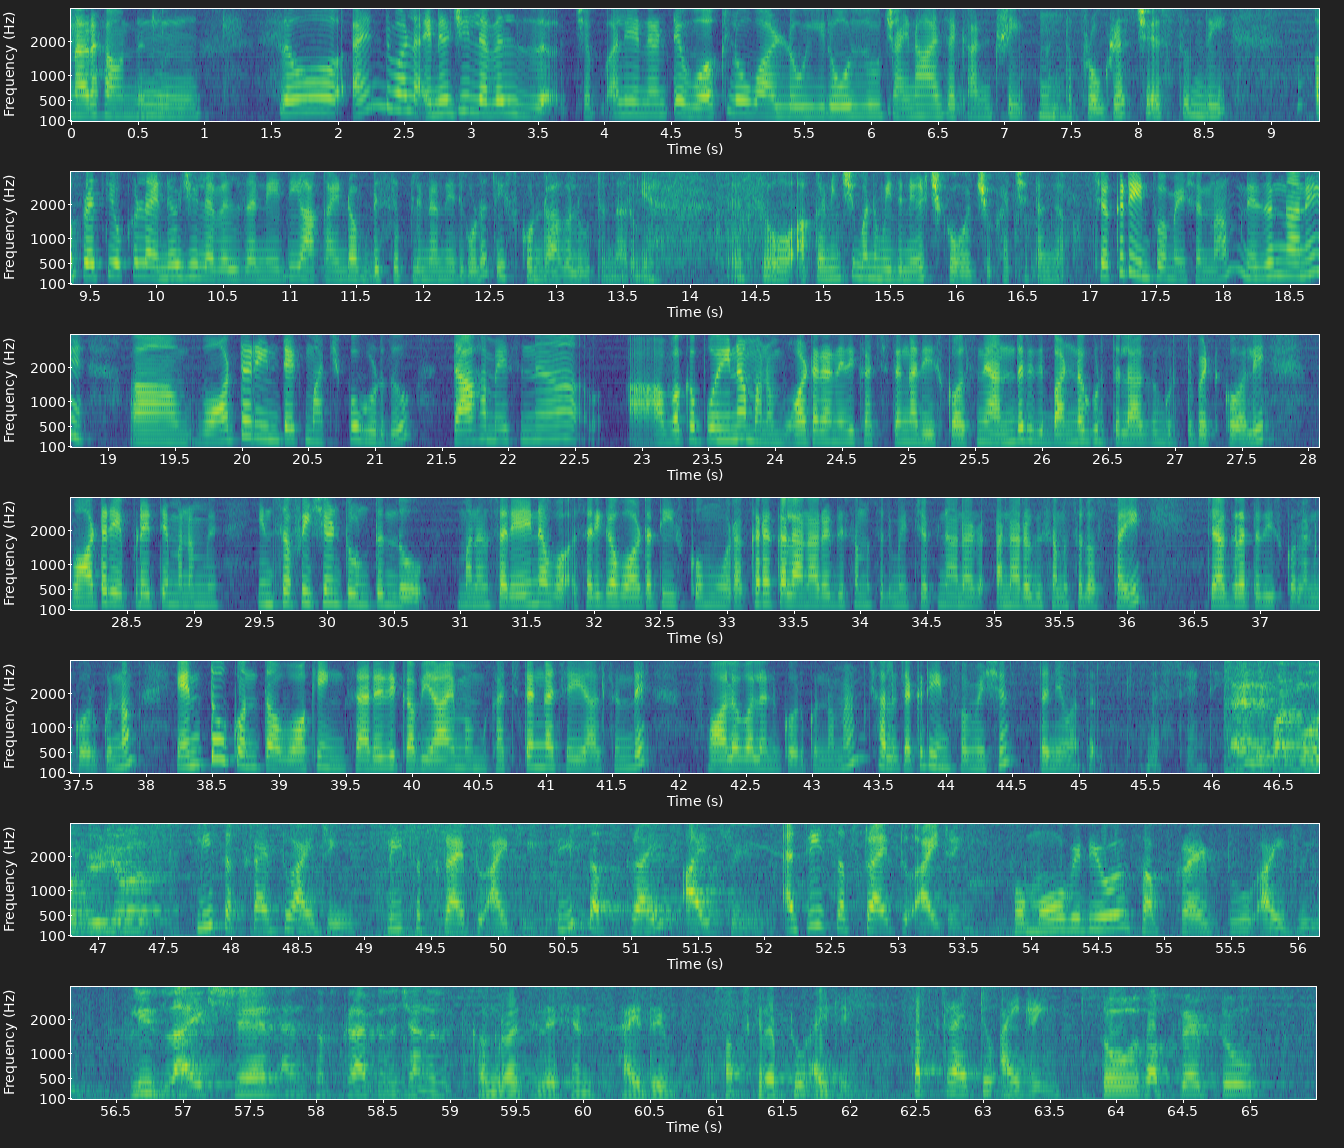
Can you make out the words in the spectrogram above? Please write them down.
నరహ. సో అండ్ వాళ్ళ ఎనర్జీ లెవెల్స్ చెప్పాలి అని అంటే వర్క్లో వాళ్ళు ఈరోజు చైనా యాజ్ ఎ కంట్రీ అంత ప్రోగ్రెస్ చేస్తుంది. ప్రతి ఒక్కళ్ళ ఎనర్జీ లెవెల్స్ అనేది ఆ కైండ్ ఆఫ్ డిసిప్లిన్ అనేది కూడా తీసుకొని రాగలుగుతున్నారు. సో అక్కడి నుంచి మనం ఇది నేర్చుకోవచ్చు ఖచ్చితంగా. చక్కటి ఇన్ఫర్మేషన్ మ్యామ్ నిజంగానే వాటర్ ఇంటేక్ మర్చిపోకూడదు. దాహం వేసిన అవ్వకపోయినా మనం వాటర్ అనేది ఖచ్చితంగా తీసుకోవాల్సిందే. అందరు ఇది బండ గుర్తులాగా గుర్తుపెట్టుకోవాలి. వాటర్ ఎప్పుడైతే మనం ఇన్సఫిషియంట్ ఉంటుందో మనం సరైన సరిగా వాటర్ తీసుకోము రకరకాల అనారోగ్య సమస్యలు మీరు చెప్పిన అనారోగ్య సమస్యలు వస్తాయి జాగ్రత్త తీసుకోవాలని కోరుకుందాం. ఎంతో కొంత వాకింగ్ శారీరక వ్యాయామం ఖచ్చితంగా చేయాల్సిందే. ఫాలో అవ్వాలని కోరుకుందాం మ్యామ్ చాలా చక్కటి ఇన్ఫర్మేషన్ ధన్యవాదాలు నమస్తే అండి And for more videos, Please subscribe to iDream. Please subscribe to iDream. Please subscribe iDream. And please subscribe to iDream. For more videos, subscribe to iDream. please like, share, and subscribe to the channel. Congratulations, iDream. subscribe to iDream. Subscribe to iDream. So subscribe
